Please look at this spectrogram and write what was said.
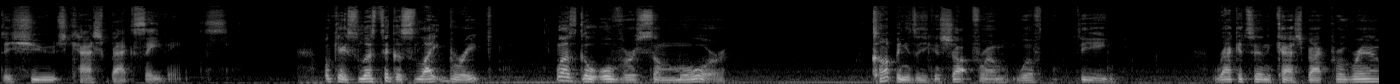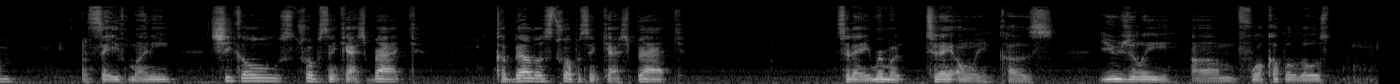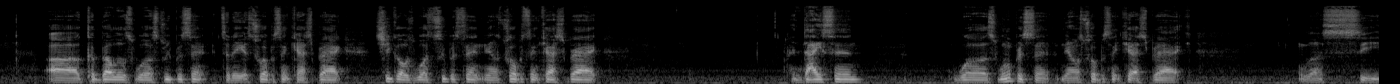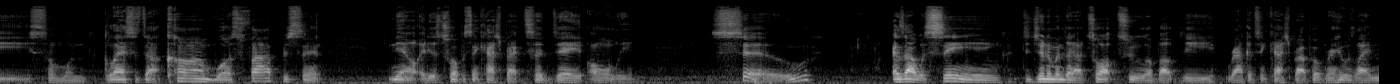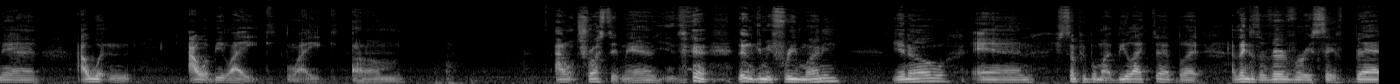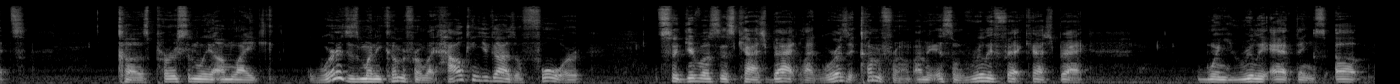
the huge cashback savings. Okay, so let's take a slight break. Let's go over some more companies that you can shop from with the Rakuten cashback program and save money. Chico's 12% cashback. Cabela's 12% cashback. Today, remember today only, because usually um, for a couple of those, uh, Cabela's was 3%. Today it's 12% cash back. Chico's was 2%, now 12% cash back. Dyson was 1%, now it's 12% cash back. Let's see, someone, glasses.com was 5%, now it is 12% cash back today only. So, as I was saying, the gentleman that I talked to about the Rakuten cashback program, he was like, "Man, I wouldn't. I would be like, like, um, I don't trust it, man. They're gonna give me free money, you know. And some people might be like that, but I think it's a very, very safe bet. Cause personally, I'm like, where is this money coming from? Like, how can you guys afford to give us this cash back? Like, where is it coming from? I mean, it's some really fat cash back when you really add things up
